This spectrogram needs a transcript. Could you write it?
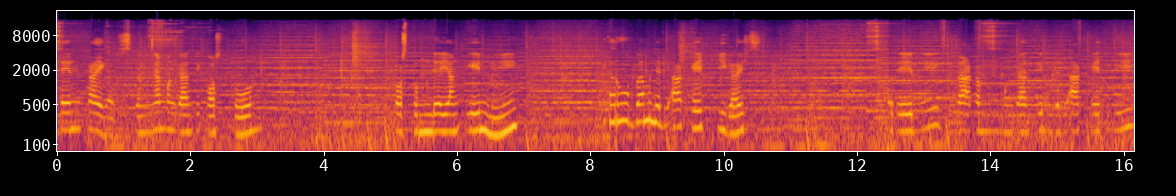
Tenkai guys dengan mengganti kostum. Kostum dia yang ini. Kita rubah menjadi Akechi guys. Seperti ini kita akan mengganti menjadi Akechi.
